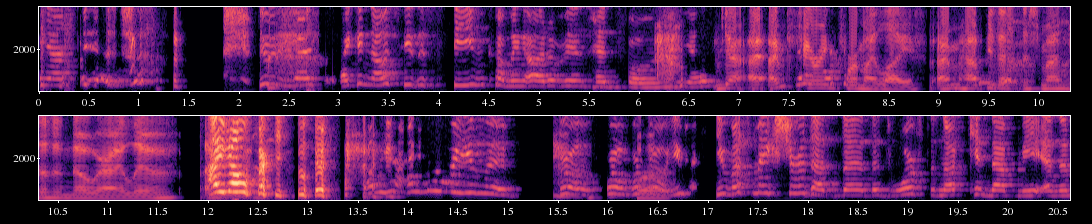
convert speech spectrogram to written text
Yes, yes. Dude, guys, I can now see the steam coming out of his headphones. Yes. Yeah, I, I'm fearing for my life. I'm happy that this man doesn't know where I live. I know where you live. Oh yeah, I know where you live. Bro, bro, bro, bro. Well- You you must make sure that the, the dwarf does not kidnap me and then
